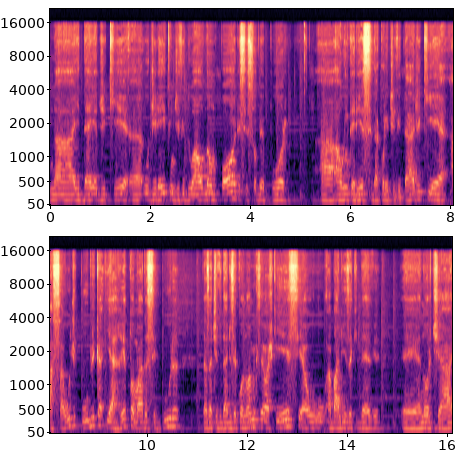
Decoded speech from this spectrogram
na ideia de que uh, o direito individual não pode se sobrepor a, ao interesse da coletividade, que é a saúde pública e a retomada segura das atividades econômicas. Eu acho que esse é o, a baliza que deve é, nortear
